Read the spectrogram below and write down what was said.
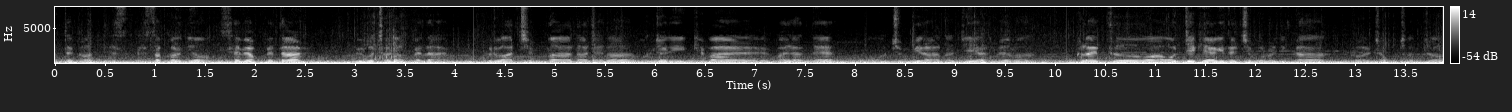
여태껏 했, 었거든요. 새벽 배달 그리고 저녁 배달. 그리고 아침과 낮에는 온전히 개발 관련된 어, 준비라든지 아니면은 클라이언트와 언제 계약이 될지 모르니까 그걸 좀 점점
